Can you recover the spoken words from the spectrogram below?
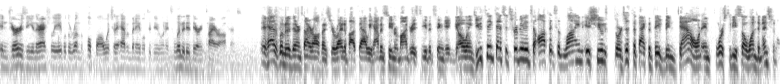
in Jersey and they're actually able to run the football, which they haven't been able to do, and it's limited their entire offense. It has limited their entire offense. You're right about that. We haven't seen Rhamondre Stevenson get going. Do you think that's attributed to offensive line issues or just the fact that they've been down and forced to be so one dimensional?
